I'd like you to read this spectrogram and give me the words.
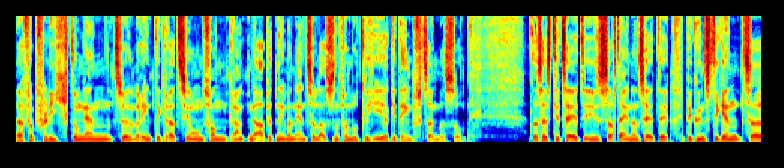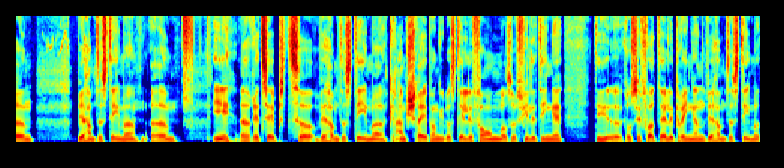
äh, Verpflichtungen zur Reintegration von kranken Arbeitnehmern einzulassen, vermutlich eher gedämpft, sagen wir es so. Das heißt, die Zeit ist auf der einen Seite begünstigend. Äh, wir haben das Thema äh, E-Rezept, wir haben das Thema Krankschreibung übers Telefon, also viele Dinge, die äh, große Vorteile bringen. Wir haben das Thema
